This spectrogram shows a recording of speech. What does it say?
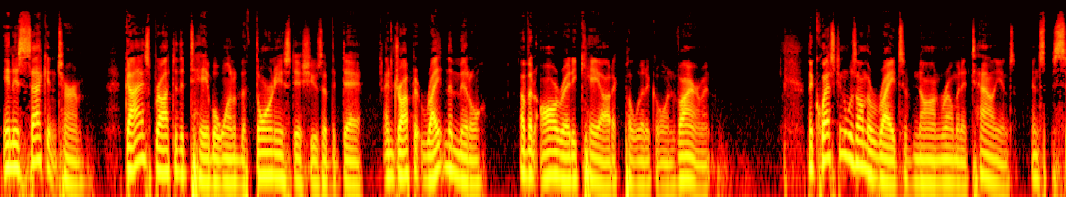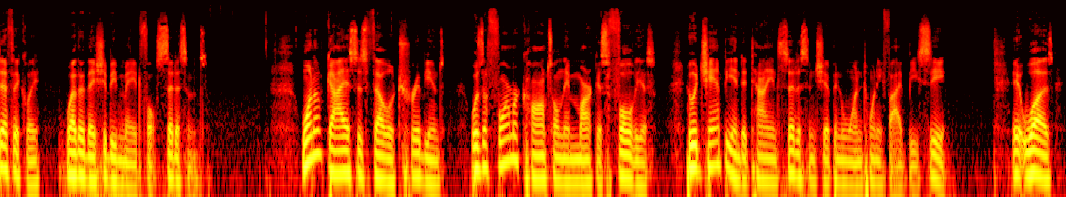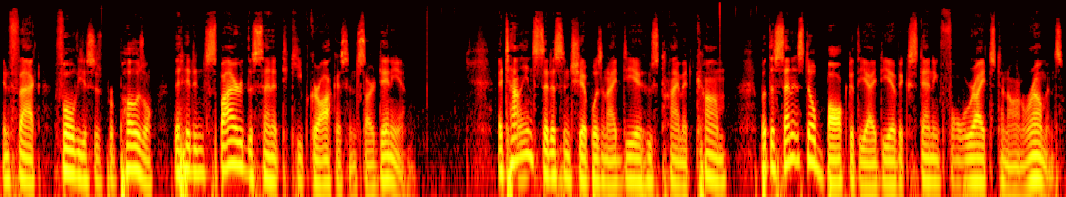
In his second term, Gaius brought to the table one of the thorniest issues of the day and dropped it right in the middle of an already chaotic political environment. The question was on the rights of non-Roman Italians, and specifically, whether they should be made full citizens. One of Gaius's fellow tribunes was a former consul named Marcus Fulvius, who had championed Italian citizenship in 125 BC. It was, in fact, Fulvius's proposal that had inspired the Senate to keep Gracchus in Sardinia. Italian citizenship was an idea whose time had come, but the Senate still balked at the idea of extending full rights to non-Romans.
